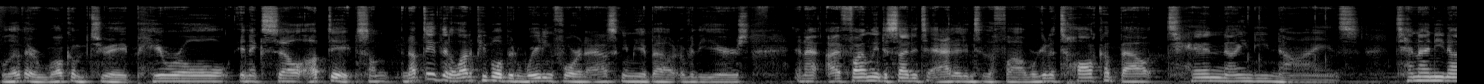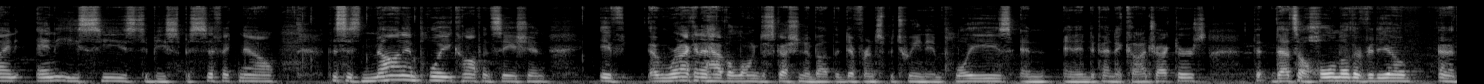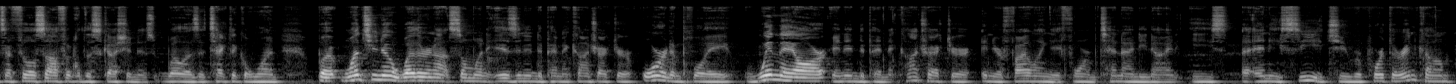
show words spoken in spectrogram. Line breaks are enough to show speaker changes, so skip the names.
Hello there. Welcome to a payroll in Excel update. Some an update that a lot of people have been waiting for and asking me about over the years. And I, I finally decided to add it into the file. We're going to talk about 1099s. 1099 NECs to be specific now. This is non-employee compensation. If and we're not going to have a long discussion about the difference between employees and, and independent contractors. That's a whole nother video and it's a philosophical discussion as well as a technical one. But once you know whether or not someone is an independent contractor or an employee, when they are an independent contractor and you're filing a Form 1099 NEC uh, to report their income,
